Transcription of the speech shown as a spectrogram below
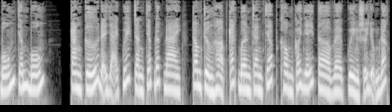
4.4 Căn cứ để giải quyết tranh chấp đất đai trong trường hợp các bên tranh chấp không có giấy tờ về quyền sử dụng đất.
